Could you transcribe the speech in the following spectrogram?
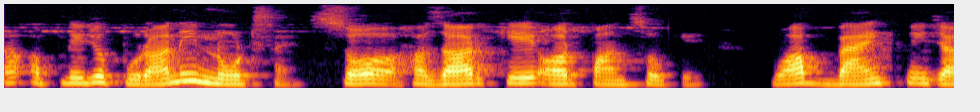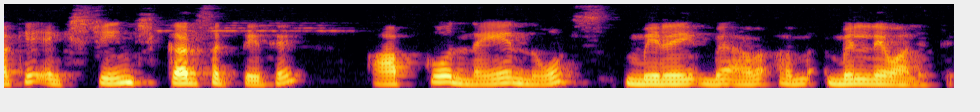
अपने जो पुराने नोट्स हैं, सौ, हज़ार के और पाँच सौ के, वो आप बैंक में जाके एक्सचेंज कर सकते थे। आपको नए नोट्स मिले मिलने वाले थे।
